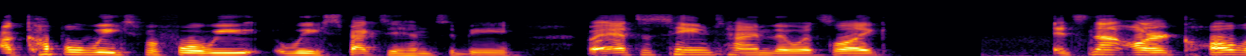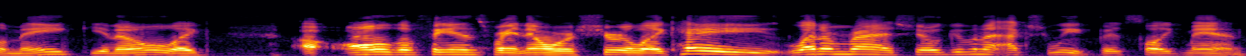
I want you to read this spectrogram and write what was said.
a couple weeks before we, we expected him to be. But at the same time, though, it's like it's not our call to make, you know? Like, all the fans right now are sure, like, hey, let him rest, you know, give him an extra week. But it's like, man,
